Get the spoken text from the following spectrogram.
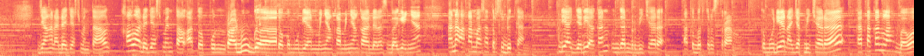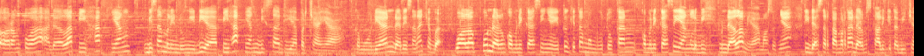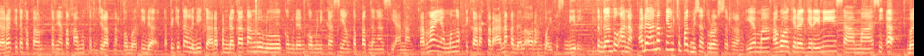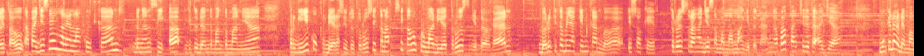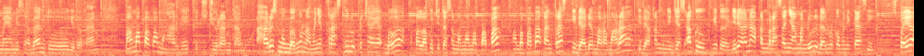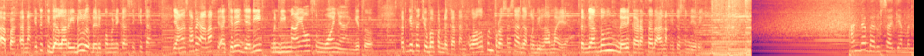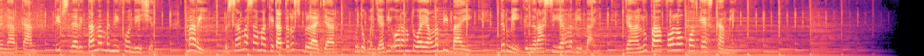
jangan ada judgmental. Kalau ada judgmental ataupun praduga atau kemudian menyangka-menyangka dan sebagainya, anak akan merasa tersudutkan. Dia jadi akan enggan berbicara atau berterus terang. Kemudian ajak bicara, katakanlah bahwa orang tua adalah pihak yang bisa melindungi dia, pihak yang bisa dia percaya. Kemudian dari sana coba, walaupun dalam komunikasinya itu kita membutuhkan komunikasi yang lebih mendalam ya, maksudnya tidak serta-merta dalam sekali kita bicara kita ternyata kamu terjerat narkoba tidak, tapi kita lebih ke arah pendekatan dulu, kemudian komunikasi yang tepat dengan si anak. Karena yang mengerti karakter anak adalah orang tua itu sendiri. Tergantung anak. Ada anak yang cepat bisa turun serang. Iya mah, aku akhir-akhir ini sama si A, boleh tahu apa aja sih yang kalian lakukan dengan si A gitu dan teman-temannya? Perginya kok ke daerah situ terus sih? Kenapa sih kamu ke rumah dia terus gitu kan? Baru kita meyakinkan bahwa is okay. terus terang aja sama mama gitu kan? Nggak apa-apa cerita aja. Mungkin ada mama yang bisa bantu gitu kan? Mama papa menghargai kejujuran kamu. Harus membangun namanya trust dulu percaya bahwa kalau aku cerita sama mama papa mama papa akan trust tidak ada marah-marah tidak akan mengejas aku gitu. Jadi anak akan merasa nyaman dulu dalam berkomunikasi supaya apa anak itu tidak lari dulu dari komunikasi kita jangan sampai anak akhirnya jadi mendenial semuanya gitu tapi kita coba pendekatan walaupun prosesnya agak lebih lama ya tergantung dari karakter anak itu sendiri Anda baru saja mendengarkan tips dari Tanam Benih Foundation. Mari bersama-sama kita terus belajar untuk menjadi orang tua yang lebih baik demi generasi yang lebih baik. Jangan lupa follow podcast kami.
